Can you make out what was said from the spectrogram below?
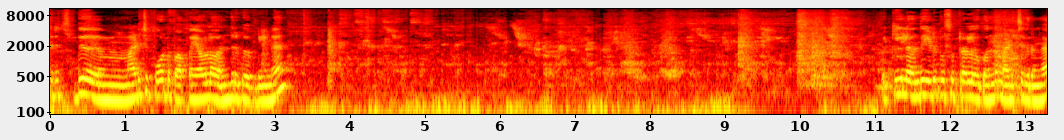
திருச்சி இது மடித்து போட்டு பார்ப்போம். எவ்வளோ வந்திருக்கு அப்படின்னு. இப்போ கீழே வந்து இடுப்பு சுற்றளவுக்கு வந்து மடிச்சுக்கிறோங்க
